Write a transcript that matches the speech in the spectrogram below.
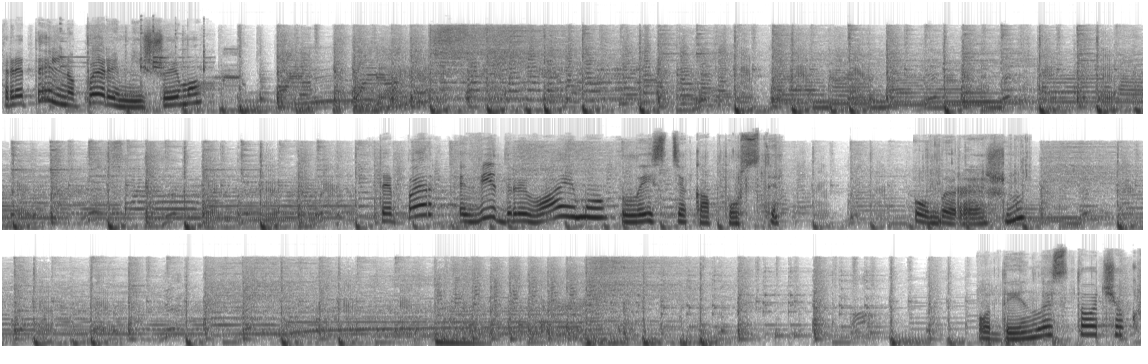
Ретельно перемішуємо. Тепер відриваємо листя капусти. Обережно. Один листочок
